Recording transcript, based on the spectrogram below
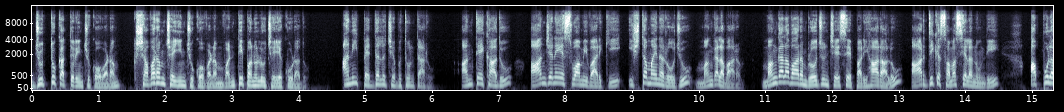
జుట్టు కత్తిరించుకోవడం క్షవరం చేయించుకోవడం వంటి పనులు చేయకూడదు అని పెద్దలు చెబుతుంటారు. అంతేకాదు ఆంజనేయస్వామి వారికి ఇష్టమైన రోజు మంగళవారం. మంగళవారం రోజుం చేసే పరిహారాలు ఆర్థిక సమస్యల నుండి అప్పుల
